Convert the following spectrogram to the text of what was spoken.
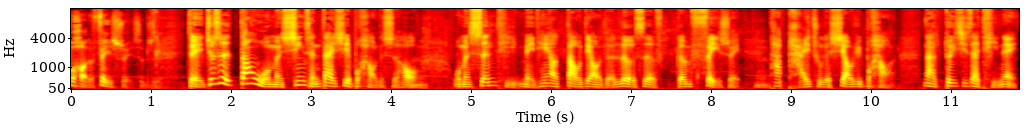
不好的废水，是不是？对，就是当我们新陈代谢不好的时候，嗯、我们身体每天要倒掉的垃圾跟废水，嗯、它排除的效率不好，那堆积在体内，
